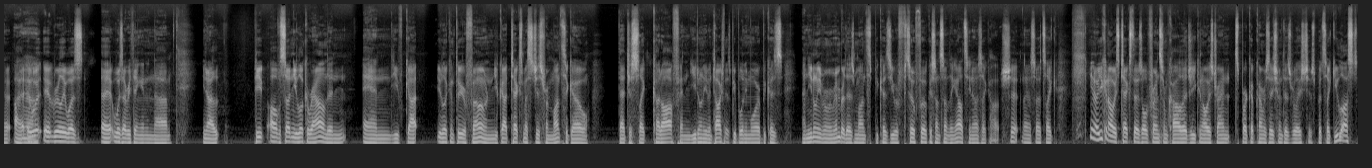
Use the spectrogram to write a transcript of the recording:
I, I, it, Yeah. it really was uh, it was everything. And um, you know pe- all of a sudden you look around and and you've got you're looking through your phone. You've got text messages from months ago that just like cut off and you don't even talk to those people anymore because and you don't even remember those months because you were f- so focused on something else you know? It's like oh shit no, so it's like you know you can always text those old friends from college. You can always try and spark up conversation with those relationships but it's like you lost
